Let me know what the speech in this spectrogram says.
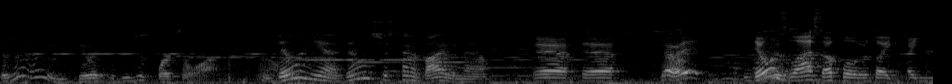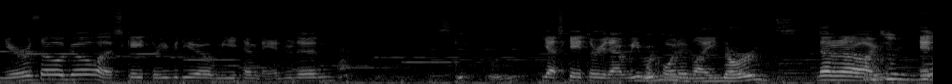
doesn't really do it. He just works a lot. so- Dylan, yeah, Dylan's just kind of vibing now. yeah, yeah. so- No, it, Dylan's last upload was like a year or so ago on a Skate 3 video me, him, and Andrew did. Skate three. Yeah, Skate 3 that we What recorded you, like. nerds. No, no, no. Like, It,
